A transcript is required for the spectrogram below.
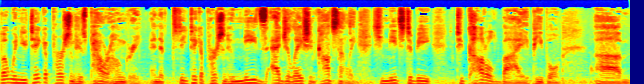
but when you take a person who's power hungry, and if you take a person who needs adulation constantly, she needs to be to coddled by people. Um,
